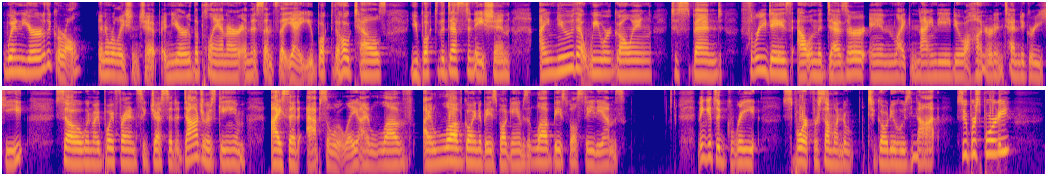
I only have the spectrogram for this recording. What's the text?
when you're the girl in a relationship and you're the planner in the sense that, yeah, you booked the hotels, you booked the destination. I knew that we were going to spend three days out in the desert in like 90 to 110 degree heat. So when my boyfriend suggested a Dodgers game, I said absolutely. I love I love going to baseball games. I love baseball stadiums. I think it's a great sport for someone to, to go to who's not super sporty.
